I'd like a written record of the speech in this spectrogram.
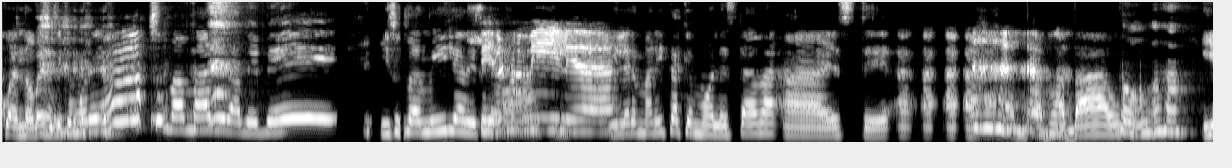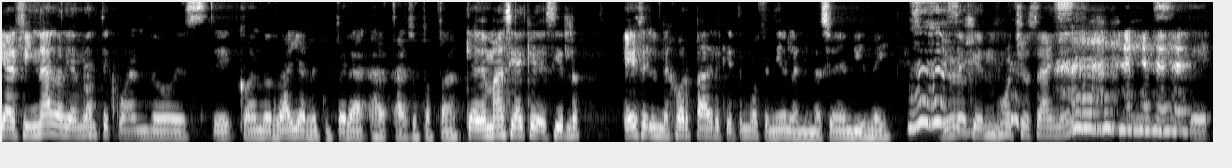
cuando ves así como de, ah, su mamá de la bebé, y su familia de sí, la familia. y la hermanita que molestaba a este a a a a, a, Bao y al final obviamente cuando este cuando Raya recupera a, su papá que además sí hay que decirlo es el mejor padre que hemos tenido en la animación en Disney yo creo que en muchos años este,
